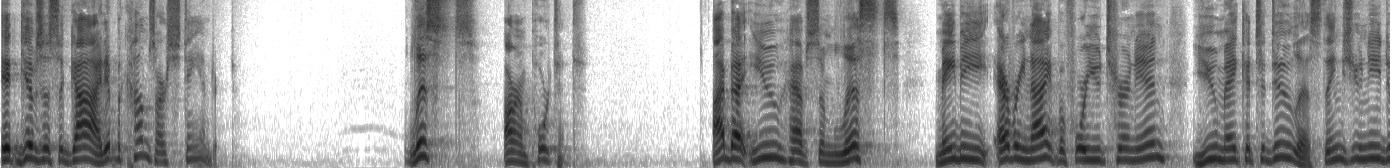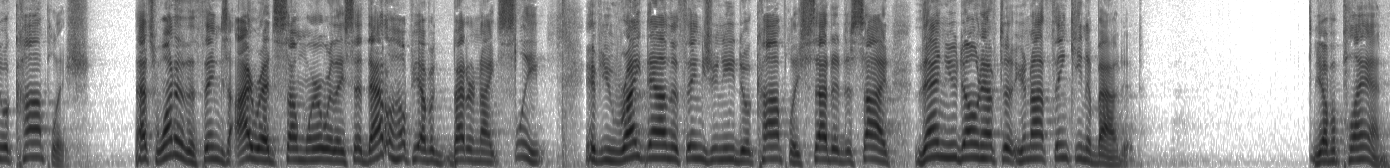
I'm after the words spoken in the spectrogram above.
It gives us a guide, it becomes our standard. Lists are important. I bet you have some lists Maybe every night before you turn in, you make a to do list, things you need to accomplish. That's one of the things I read somewhere where they said that'll help you have a better night's sleep. If you write down the things you need to accomplish, set it aside, then you don't have to, you're not thinking about it. You have a plan.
